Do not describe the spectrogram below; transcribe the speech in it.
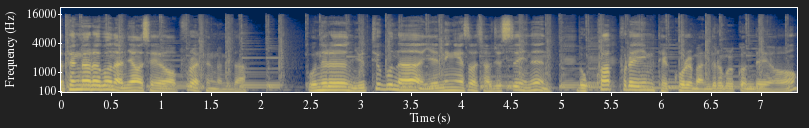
에펙 여러분 안녕하세요. 프로 에펙러입니다. 오늘은 유튜브나 예능에서 자주 쓰이는 녹화 프레임 데코를 만들어 볼 건데요.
